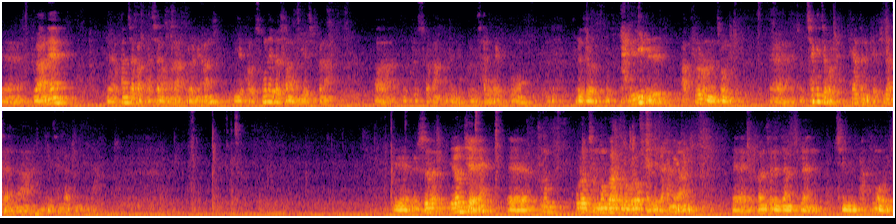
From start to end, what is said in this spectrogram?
에, 그 안에 에, 환자가 발생하거나 그러면 이게 바로 손해배상으로 이어지거나 어, 그럴 수가 많거든요. 그런 사례가 있고 그래서 그 관리를 앞으로는 좀, 에, 좀 체계적으로 해야 되는 게 필요하지 않나 듭니다. 예, 그래서 이렇게 에, 그룹으로 전문가 그룹으로 관리를 하면 에, 건설 현장 주변 주민 박부모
